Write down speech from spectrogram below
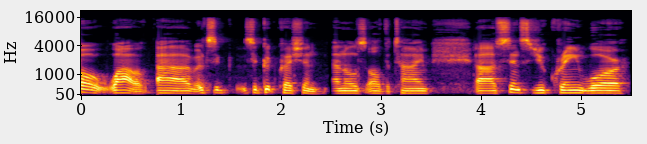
Oh wow, uh, it's a it's a good question. Annals all the time. Uh, since Ukraine war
